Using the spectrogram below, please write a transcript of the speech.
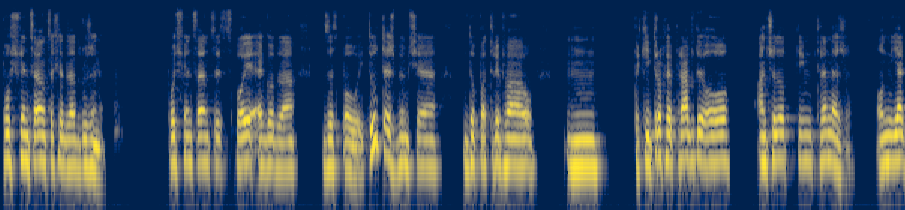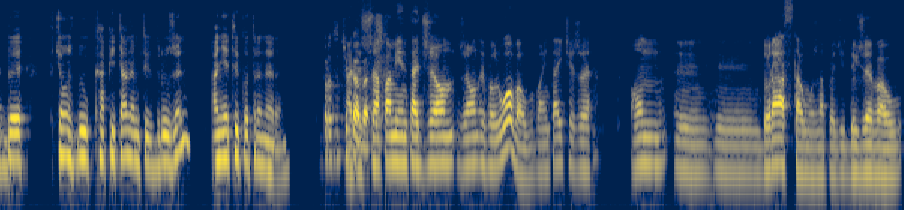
poświęcające się dla drużyny, poświęcające swoje ego dla zespołu. I tu też bym się dopatrywał mm, takiej trochę prawdy o Ancelottim trenerze. On jakby wciąż był kapitanem tych drużyn, a nie tylko trenerem. Bardzo ciekawe. Ale też trzeba pamiętać, że on, że on ewoluował, bo pamiętajcie, że on y, y, dorastał, można powiedzieć, dojrzewał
